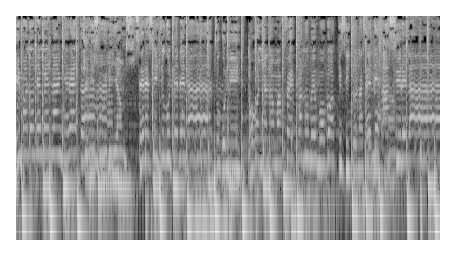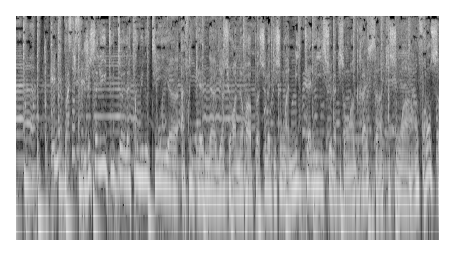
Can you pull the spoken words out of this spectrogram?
i ma dɔn ne mɛna n yɛrɛ kan Janice Williams. Sɛrɛsi jugu tɛ ne la tuguni mɔgɔ ɲɛnama fɛ kanu bɛ mɔgɔ kisi joona se ne assuré la Je salue toute la communauté euh, africaine, euh, bien sûr en Europe, ceux-là qui sont en Italie, ceux-là qui sont en Grèce, hein, qui sont en France,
